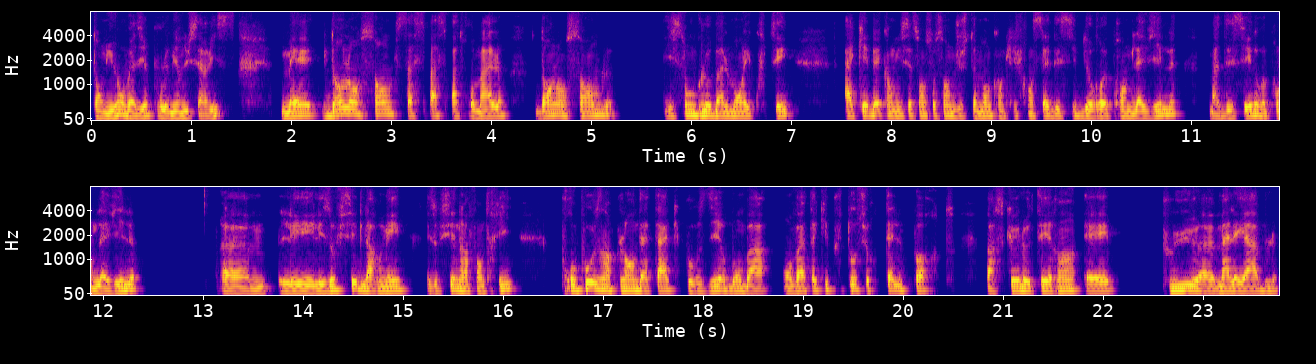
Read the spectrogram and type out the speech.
Tant mieux, on va dire, pour le bien du service. Mais dans l'ensemble, ça se passe pas trop mal. Dans l'ensemble, ils sont globalement écoutés à Québec en 1760, justement, quand les Français décident de reprendre la ville, bah, d'essayer de reprendre la ville, euh, les, officiers de l'armée, les officiers d'infanterie proposent un plan d'attaque pour se dire bon bah on va attaquer plutôt sur telle porte parce que le terrain est plus euh, malléable,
